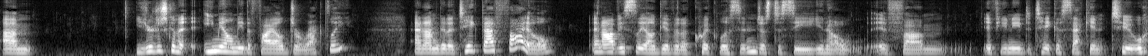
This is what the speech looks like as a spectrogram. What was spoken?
Um, you're just going to email me the file directly, and I'm going to take that file and obviously I'll give it a quick listen just to see, you know, if um, if you need to take a second to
